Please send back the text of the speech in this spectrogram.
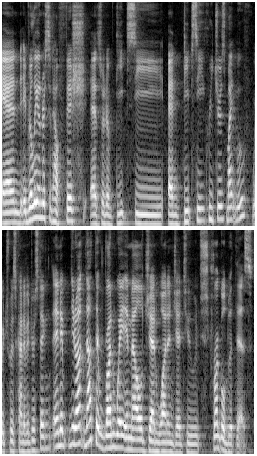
And it really understood how fish and sort of deep sea and deep sea creatures might move, which was kind of interesting. And it, you know, not, not that Runway ML Gen 1 and Gen 2 struggled with this,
